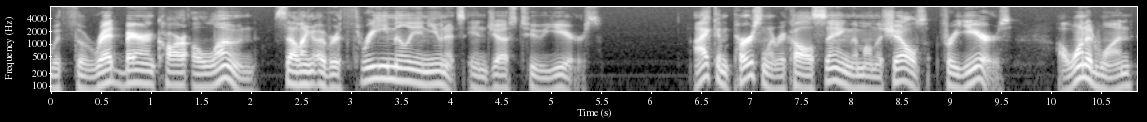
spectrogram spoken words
with the Red Baron car alone selling over 3 million units in just two years. I can personally recall seeing them on the shelves for years. I wanted one,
